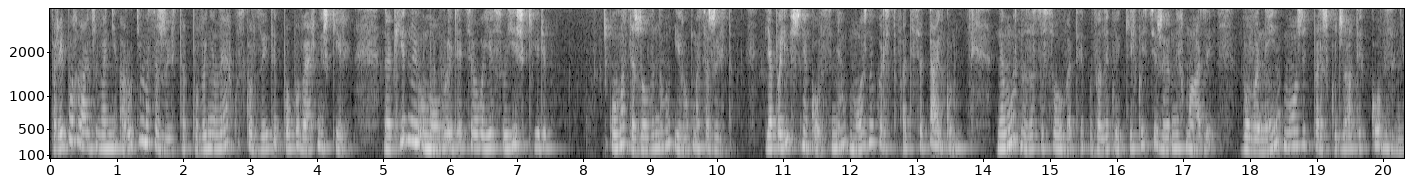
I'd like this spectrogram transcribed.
При погладжуванні руки масажиста повинні легко сковзити по поверхні шкіри. Необхідною умовою для цього є сухі шкіри у масажованого і рук масажиста. Для поліпшення ковзання можна користуватися тальком. Не можна застосовувати великої кількості жирних мазей, бо вони можуть перешкоджати ковзанню.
